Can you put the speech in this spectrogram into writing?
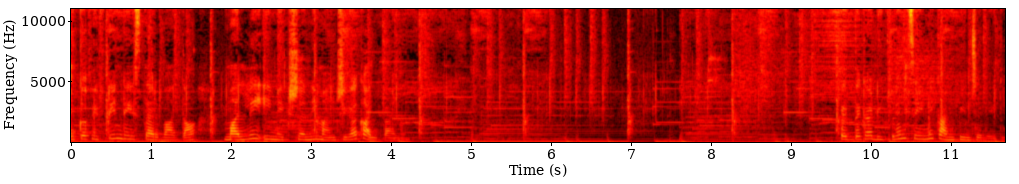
ఒక ఫిఫ్టీన్ డేస్ తర్వాత మళ్ళీ ఈ మిక్చర్ని మంచిగా కలిపాను. పెద్దగా డిఫరెన్స్ ఏమీ కనిపించలేదు.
